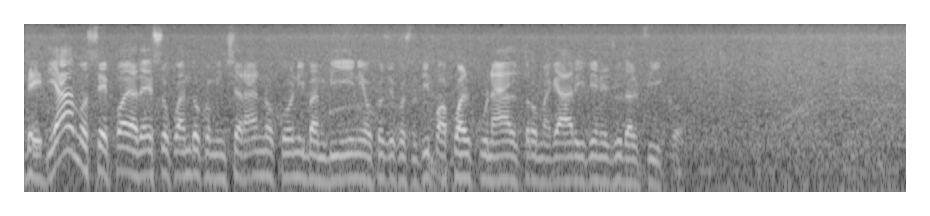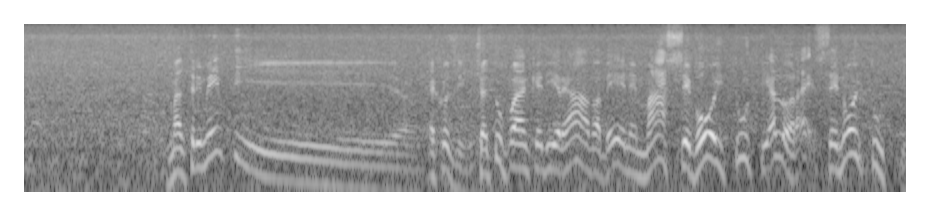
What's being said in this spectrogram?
Vediamo se poi adesso quando cominceranno con i bambini o cose di questo tipo a qualcun altro magari viene giù dal fico. Ma altrimenti è così. Cioè tu puoi anche dire ah va bene, ma se voi tutti, allora eh, se noi tutti.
